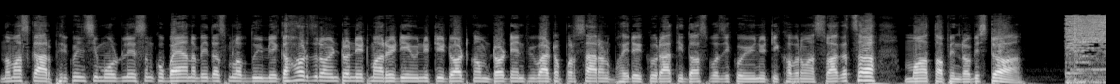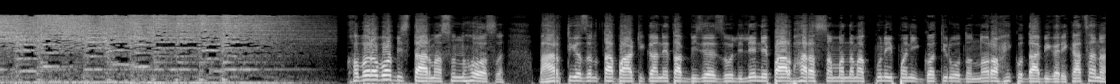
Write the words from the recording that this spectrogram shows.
नमस्कार फ्रिक्वेन्सी मोडुलेसनको बयानब्बे दशमलव दुई मेगा हर्ज र इन्टरनेटमा radio unity dot com dot एनपीबाट प्रसारण भइरहेको राति दस बजेको युनिटी खबरमा स्वागत छ। म तपेन्द्र विष्ट। खबर अब विस्तारमा सुन्नुहोस्। भारतीय जनता पार्टीका नेता विजय जोलीले नेपाल भारत सम्बन्धमा कुनै पनि गतिरोध नरहेको दावी गरेका छन्।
